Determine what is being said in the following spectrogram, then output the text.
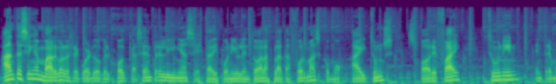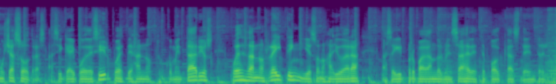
Antes, sin embargo, les recuerdo que el podcast Entre Líneas está disponible en todas las plataformas como iTunes, Spotify, TuneIn, entre muchas otras. Así que ahí puedes ir, puedes dejarnos tus comentarios, puedes darnos rating y eso nos ayudará a seguir propagando el mensaje de este podcast de Entre Líneas.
